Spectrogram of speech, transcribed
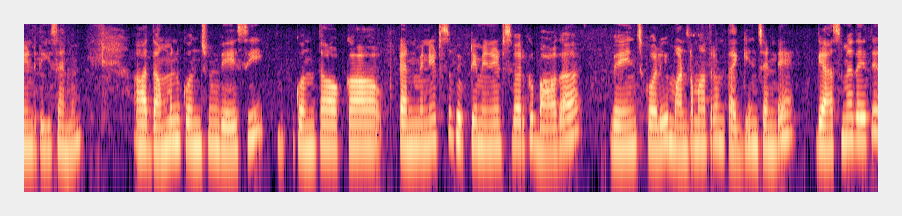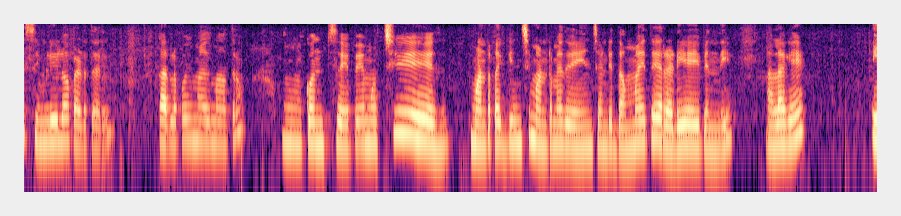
నుండి తీసాను. ఆ దమ్ముని కొంచెం వేసి కొంత ఒక టెన్ మినిట్స్ ఫిఫ్టీ మినిట్స్ వరకు బాగా వేయించుకోవాలి. మంట మాత్రం తగ్గించండి. గ్యాస్ మీద అయితే సిమ్లీలో పెడతారు. కర్రల పొయ్యి మీద మాత్రం కొంచెంసేపు ఏమొచ్చి మంట తగ్గించి మంట మీద వేయించండి. దమ్ అయితే రెడీ అయిపోయింది. అలాగే ఈ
